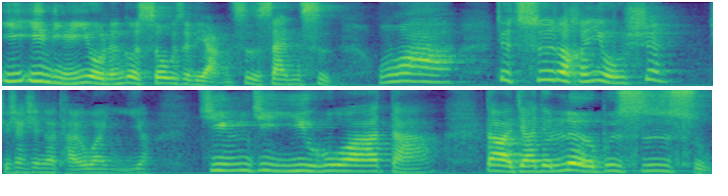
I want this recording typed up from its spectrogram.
一一年又能够收拾两次三次，哇，就吃的很有剩。就像现在台湾一样，经济一发达，大家就乐不思蜀。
